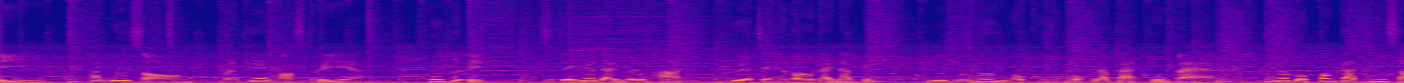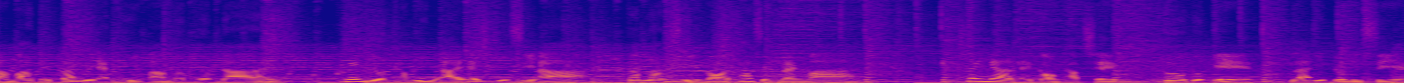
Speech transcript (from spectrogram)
4. พันดู 2 ประเทศออสเตรีย ผู้ผลิต s t e y e r Daimler p a s เครือ General Dynamics มีทั้งรุ่น6คูณ6และ8คูณ8ระบบป้องกันที่สามารถติดตั้ง Reactive Armor เพิ่มได้ เครื่องยนต์ Cumming IHPCR กำลัง 450 แรงม้า ใช้งานในกองทัพเช็กโปรตุเกสและอินโดนีเซีย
